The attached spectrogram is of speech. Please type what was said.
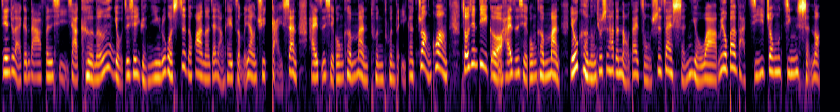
今天就来跟大家分析一下，可能有这些原因。如果是的话呢，家长可以怎么样去改善孩子写功课慢吞吞的一个状况？首先，第一个，孩子写功课慢，有可能就是他的脑袋总是在神游啊，没有办法集中精神哦。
